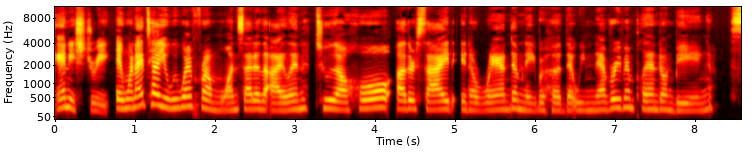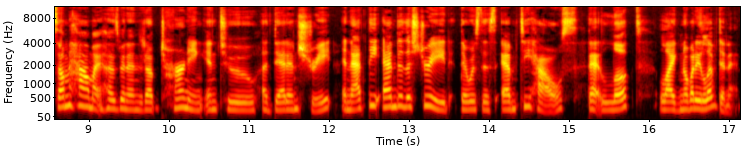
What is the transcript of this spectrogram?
any street. And when I tell you, we went from one side of the island to the whole other side in a random neighborhood that we never even planned on being. Somehow, my husband ended up turning into a dead end street. And at the end of the street, there was this empty house that looked like nobody lived in it.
